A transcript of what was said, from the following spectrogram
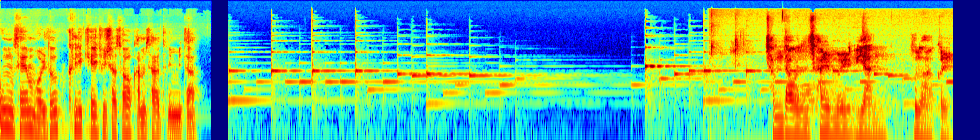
홍샘 월드 클릭해 주셔서 감사드립니다. 참다운 삶을 위한 훈학을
